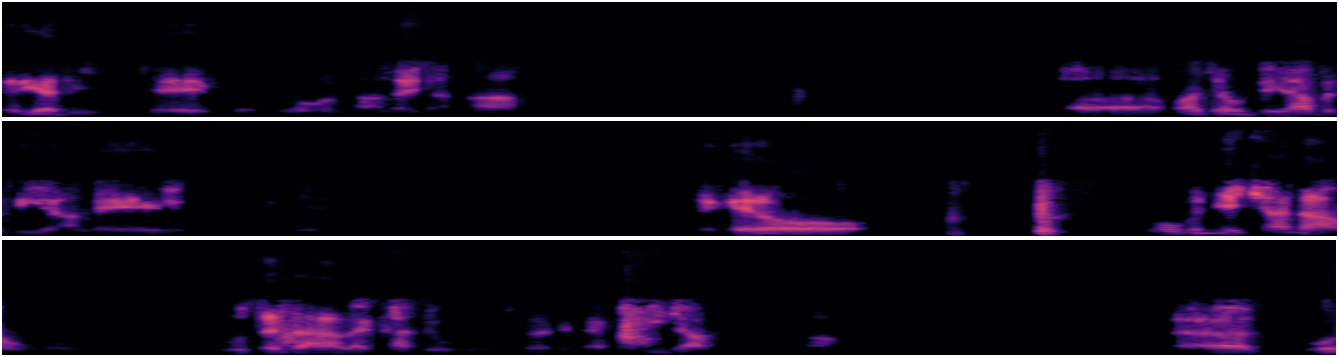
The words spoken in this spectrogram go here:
နေ အဲ့ဒီအဒီချက်ပြောလာလိုက်တာအာဘာကြောင့် တရားမသိရလဲလို့ တကယ်တော့ ကိုယ်မငြိမ်းချမ်းတာကို ကိုယ်သက်တာလည်းခတ်တူဆိုတဲ့ကသိကြဘူးနော် အဲကို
